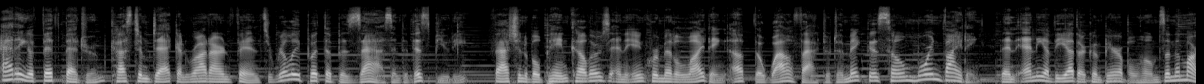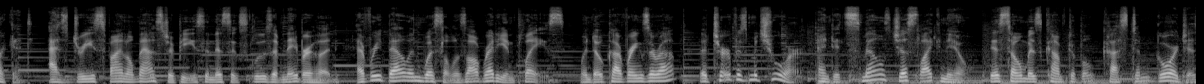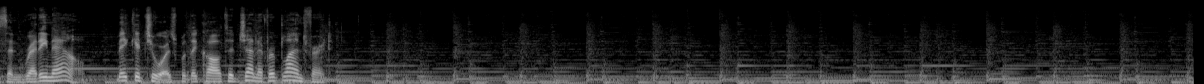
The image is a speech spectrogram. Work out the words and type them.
Adding a fifth bedroom, custom deck, and wrought iron fence really put the pizzazz into this beauty. Fashionable paint colors and incremental lighting up the wow factor to make this home more inviting than any of the other comparable homes on the market. As Drees' final masterpiece in this exclusive neighborhood, every bell and whistle is already in place. Window coverings are up, the turf is mature, and it smells just like new. This home is comfortable, custom, gorgeous, and ready now. Make it yours with a call to Jennifer Blandford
